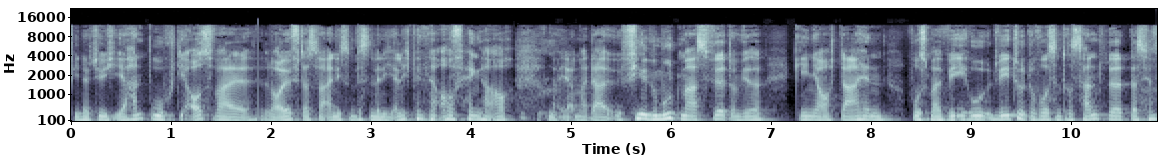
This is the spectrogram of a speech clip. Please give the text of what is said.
wie natürlich Ihr Handbuch, die Auswahl läuft. Das war eigentlich so ein bisschen, wenn ich ehrlich bin, der Aufhänger auch, weil ja immer da viel gemutmaßt wird und wir gehen ja auch dahin, wo es mal weh, weh tut und wo es interessant wird, dass wir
